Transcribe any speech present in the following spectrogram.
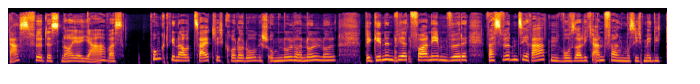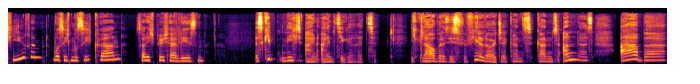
das für das neue Jahr, was punktgenau zeitlich chronologisch um 0.00 beginnen wird, vornehmen würde. Was würden Sie raten? Wo soll ich anfangen? Muss ich meditieren? Muss ich Musik hören? Soll ich Bücher lesen? Es gibt nicht ein einziges Rezept. Ich glaube, das ist für viele Leute ganz, ganz anders. Aber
